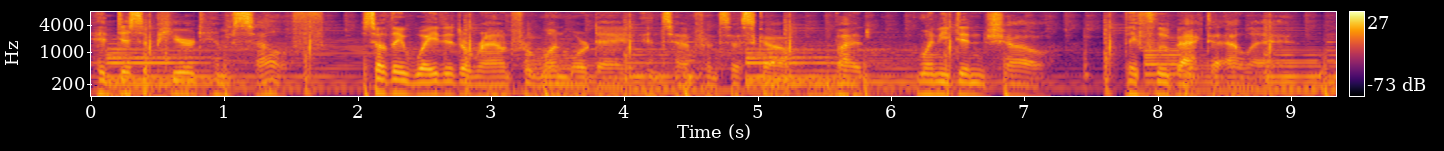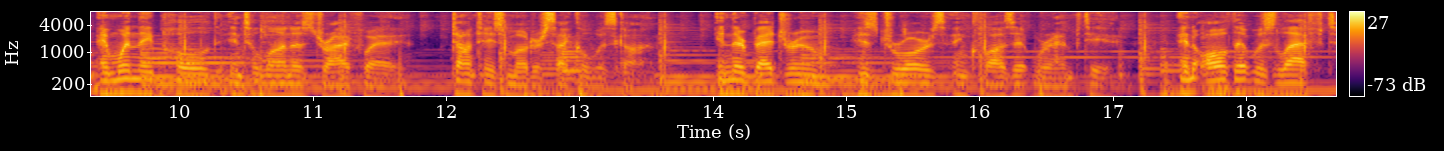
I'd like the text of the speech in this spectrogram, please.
had disappeared himself. So they waited around for one more day in San Francisco. But when he didn't show, they flew back to LA. And when they pulled into Lana's driveway, Dante's motorcycle was gone. In their bedroom, his drawers and closet were empty. And all that was left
